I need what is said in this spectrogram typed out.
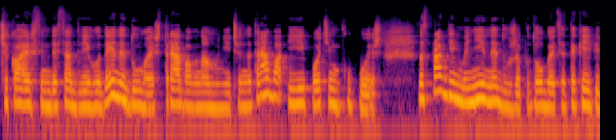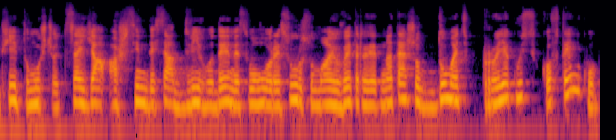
чекаєш 72 години, думаєш, треба вона мені чи не треба, і потім купуєш. Насправді мені не дуже подобається такий підхід, тому що це я аж 72 години свого ресурсу маю витратити на те, щоб думати про якусь ковтинку.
